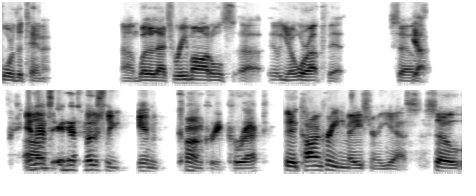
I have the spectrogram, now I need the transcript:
for the tenant, um, whether that's remodels, uh, you know, or upfit. So yeah, and um, that's and that's mostly in concrete, correct? In concrete and masonry, yes. So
